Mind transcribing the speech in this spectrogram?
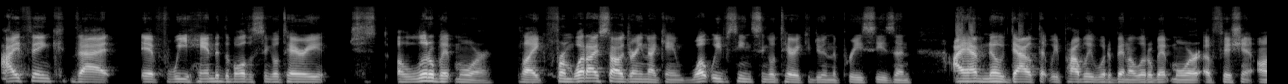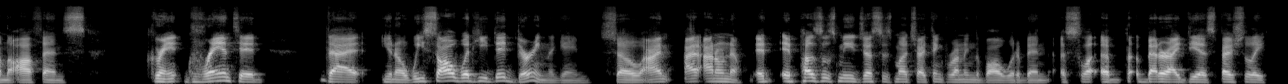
I think that if we handed the ball to Singletary just a little bit more, like from what I saw during that game, what we've seen Singletary could do in the preseason, I have no doubt that we probably would have been a little bit more efficient on the offense. Grant, granted that you know we saw what he did during the game, so I'm I, I don't know. It it puzzles me just as much. I think running the ball would have been a, sl- a, a better idea, especially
